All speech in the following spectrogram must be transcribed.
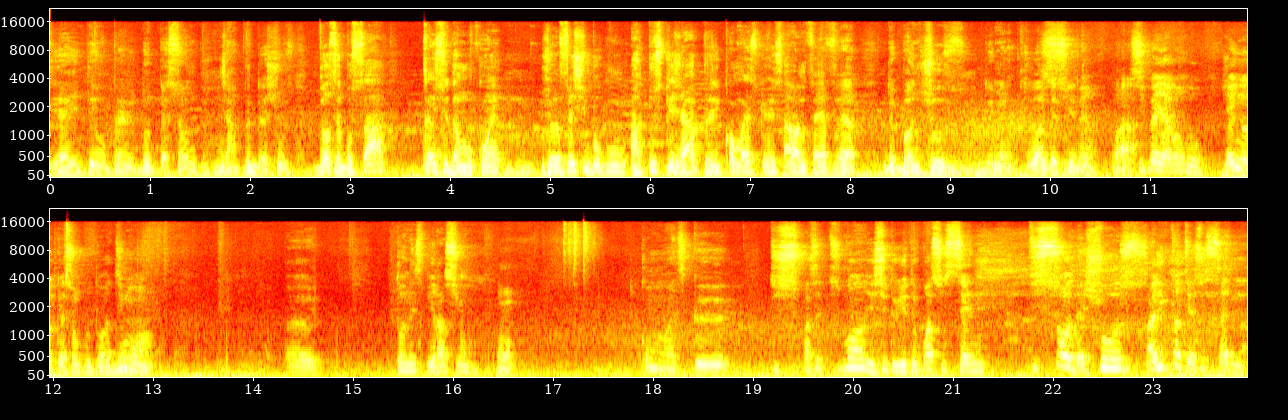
J'ai été auprès d'autres personnes, Mhm. j'ai appris des choses. Donc, c'est pour ça, quand je suis dans mon coin, Mhm. je réfléchis beaucoup à tout ce que j'ai appris, comment est-ce que ça va me faire faire de bonnes choses demain. Tu vois un peu Super. Voilà. Super Yabongo. J'ai une autre question pour toi. Dis-moi, euh, ton inspiration, comment est-ce que tu. Parce que souvent, je, suis, je te vois sur scène, tu sors des choses. Ça dit quand tu es sur scène là,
